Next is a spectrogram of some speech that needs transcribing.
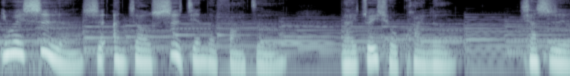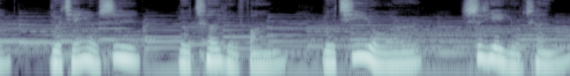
因为世人是按照世间的法则来追求快乐，像是有钱有势、有车有房、有妻有儿、事业有成、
